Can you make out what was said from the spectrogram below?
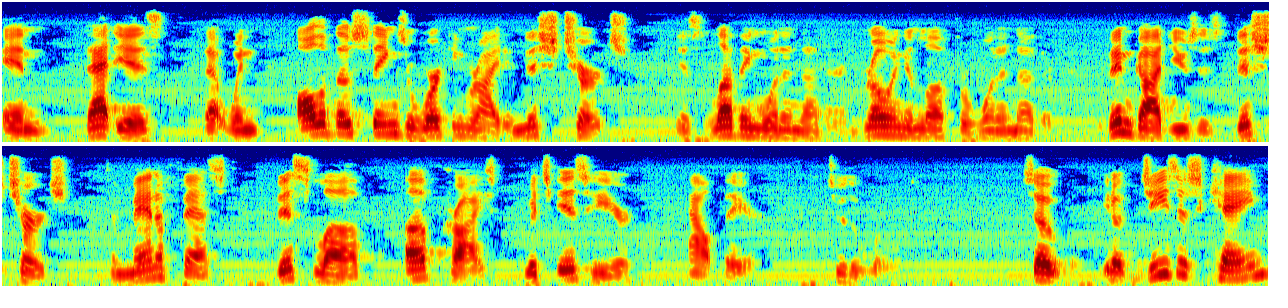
and that is that when all of those things are working right, and this church is loving one another and growing in love for one another, then God uses this church to manifest this love of Christ, which is here, out there to the world. So, you know, Jesus came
